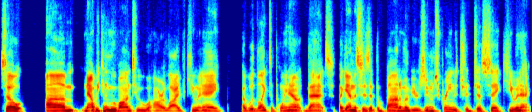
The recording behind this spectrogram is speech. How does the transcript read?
So um, now we can move on to our live Q&A. I would like to point out that, again, this is at the bottom of your Zoom screen. It should just say Q&A.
